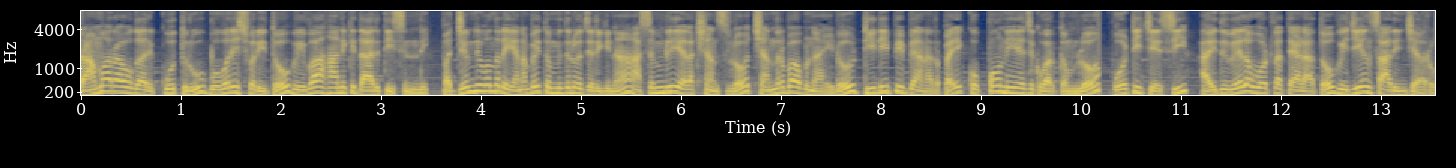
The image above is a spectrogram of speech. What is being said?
రామారావు గారి కూతురు భువనేశ్వరితో వివాహానికి దారితీసింది. పద్దెనిమిది వందల ఎనభై తొమ్మిదిలో జరిగిన అసెంబ్లీ ఎలక్షన్స్లో చంద్రబాబు నాయుడు టీడీపీ బ్యానర్ పై కుప్పం నియోజకవర్గంలో పోటీ చేసి ఐదు వేల ఓట్ల తేడాతో విజయం సాధించారు.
